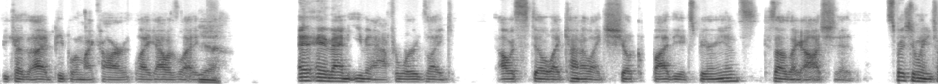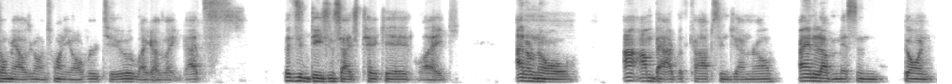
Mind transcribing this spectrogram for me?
because I had people in my car. Like I was like, yeah, and, and then even afterwards, like I was still like kind of like shook by the experience because I was like, oh shit. Especially when he told me I was going 20 over too. Like I was like, that's that's a decent sized ticket. Like, I don't know. I, I'm bad with cops in general. I ended up missing going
